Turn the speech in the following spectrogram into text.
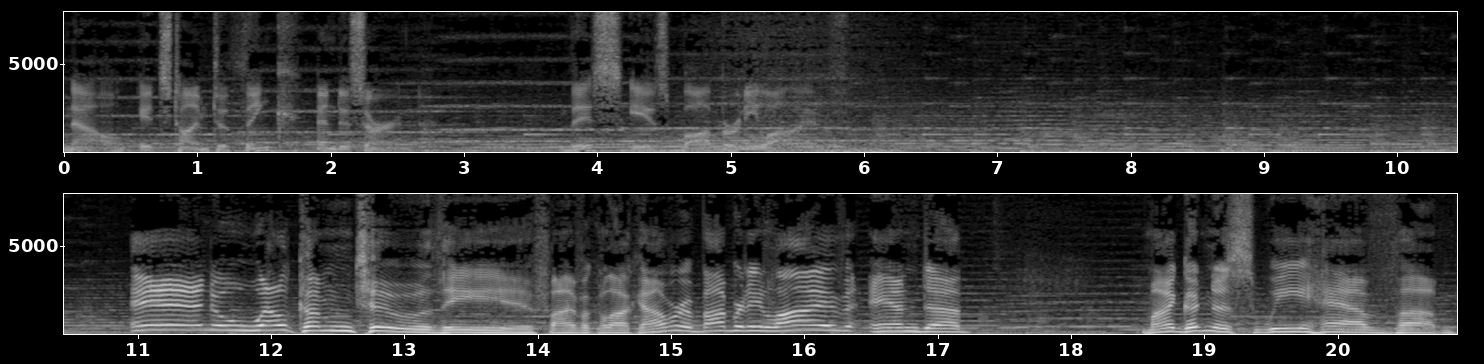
Now it's time to think and discern. This is Bob Burney Live. And welcome to the five o'clock hour of Bob Burney Live. And uh, my goodness, we have um,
